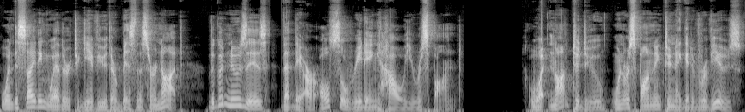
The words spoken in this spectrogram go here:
when deciding whether to give you their business or not. The good news is that they are also reading how you respond. What not to do when responding to negative reviews.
